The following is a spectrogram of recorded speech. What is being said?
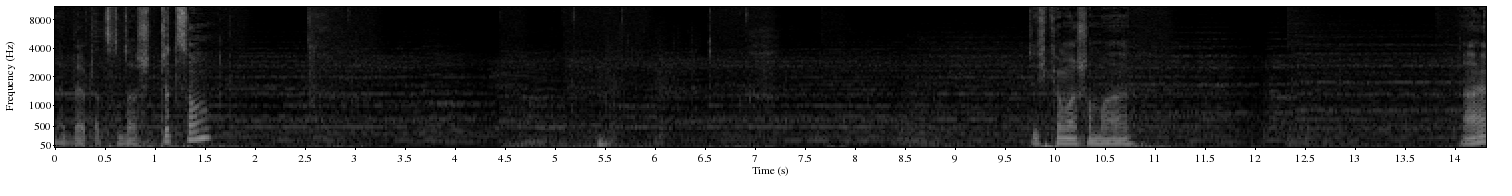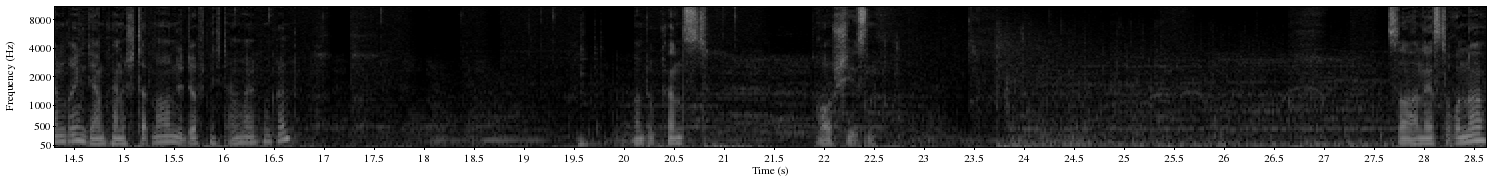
Der bleibt als Unterstützung. Dich können wir schon mal dahin bringen. Die haben keine Stadtmauern, die dürften nicht angreifen können. Und du kannst rausschießen. So, nächste Runde.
